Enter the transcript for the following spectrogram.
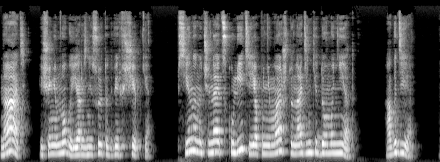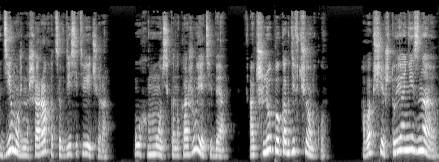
«Надь!» Еще немного, я разнесу эту дверь в щепки. Псина начинает скулить, и я понимаю, что Наденьки дома нет. А где? Где можно шарахаться в десять вечера? Ох, Моська, накажу я тебя. Отшлепаю, как девчонку. А вообще, что я о ней знаю?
